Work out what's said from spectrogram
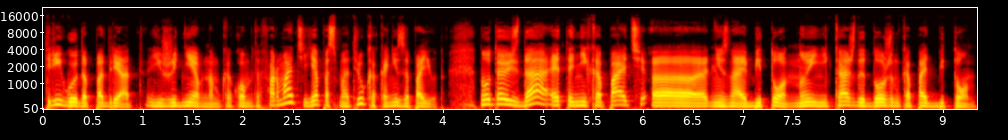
три года подряд, ежедневном каком-то формате, я посмотрю, как они запоют. Ну, то есть, да, это не копать, э, не знаю, бетон, но и не каждый должен копать бетон.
